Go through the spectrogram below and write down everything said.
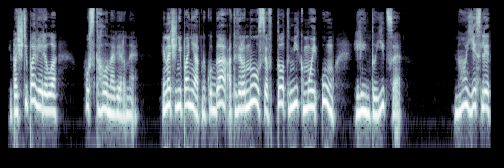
и почти поверила. Устала, наверное. Иначе непонятно, куда отвернулся в тот миг мой ум или интуиция. Но если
